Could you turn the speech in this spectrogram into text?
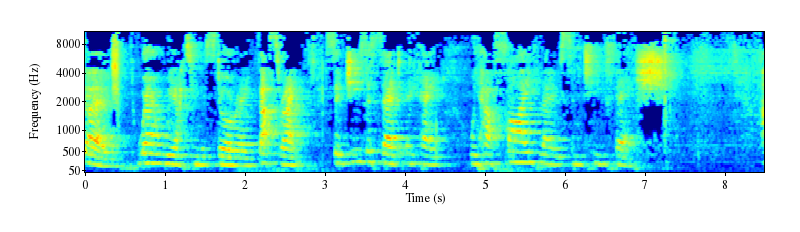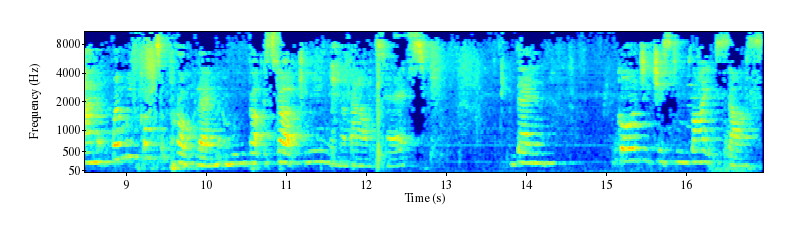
So, where are we at in the story? That's right. So, Jesus said, okay, we have five loaves and two fish. And when we've got a problem and we've got to start dreaming about it, then God just invites us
